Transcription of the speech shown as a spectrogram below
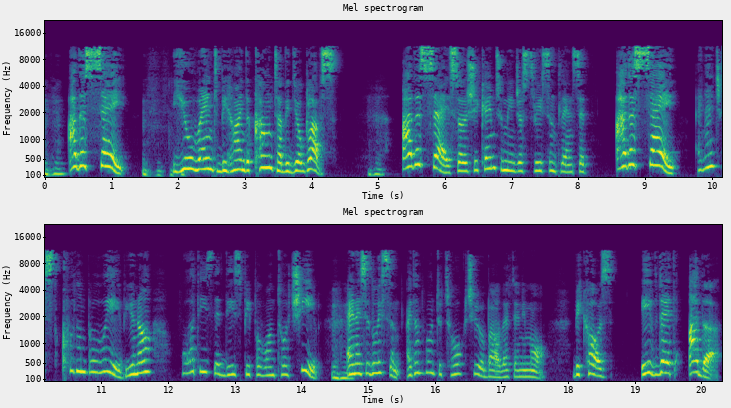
Mm-hmm. Others say mm-hmm. you went behind the counter with your gloves. Mm-hmm. Others say, so she came to me just recently and said, others say, and I just couldn't believe, you know, what is that these people want to achieve? And I said, listen, I don't want to talk to you about that anymore because if that other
